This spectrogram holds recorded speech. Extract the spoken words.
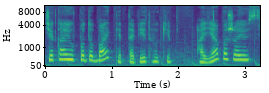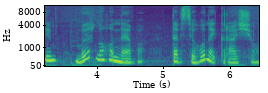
Чекаю вподобайки та відгуків. А я бажаю всім мирного неба та всього найкращого.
